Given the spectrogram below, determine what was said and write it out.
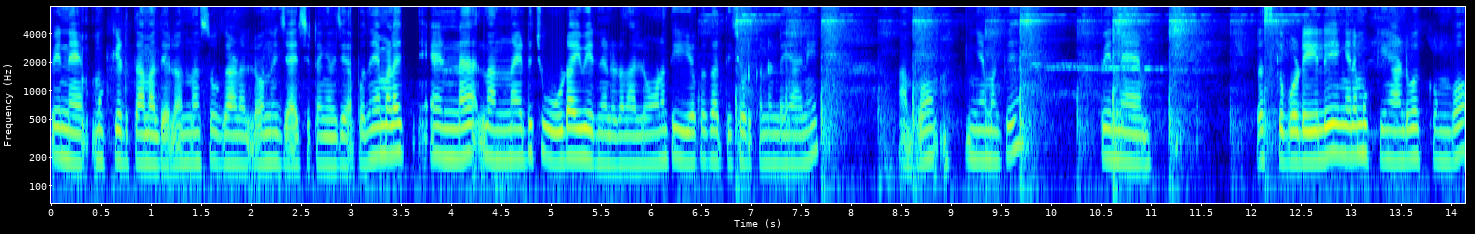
പിന്നെ മുക്കിയെടുത്താൽ മതിയല്ലോ. ഒന്ന് സുഖമാണല്ലോ എന്ന് വിചാരിച്ചിട്ട് അങ്ങനെ ചെയ്തു അപ്പോൾ നമ്മളെ എണ്ണ നന്നായിട്ട് ചൂടായി വരുന്നുണ്ട് കേട്ടോ നല്ലോണം തീയൊക്കെ കത്തിച്ച് കൊടുക്കുന്നുണ്ട് ഞാൻ അപ്പോൾ നമുക്ക് പിന്നെ റിസ്ക് പൊടിയിൽ ഇങ്ങനെ മുക്കിങ്ങാണ്ട് വെക്കുമ്പോൾ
